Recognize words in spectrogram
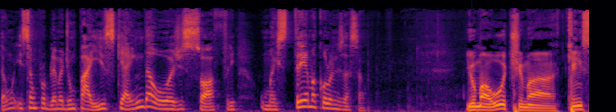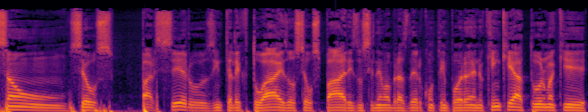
Então, isso é um problema de um país que ainda hoje sofre uma extrema colonização. E uma última: quem são seus parceiros intelectuais ou seus pares no cinema brasileiro contemporâneo? Quem que é a turma que,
